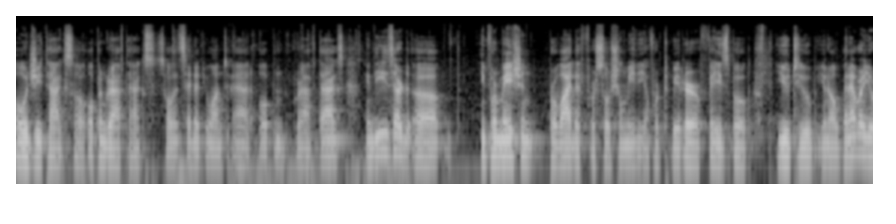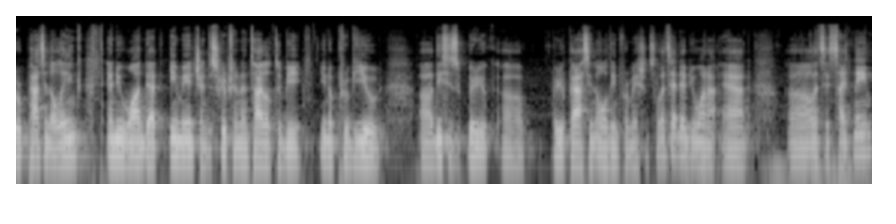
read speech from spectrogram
OG tags, so open graph tags. So let's say that you want to add open graph tags. And these are uh, information provided for social media for twitter facebook youtube you know whenever you're passing a link and you want that image and description and title to be you know previewed uh, this is where you uh, where you pass in all the information. So let's say that you want to add uh, let's say site name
